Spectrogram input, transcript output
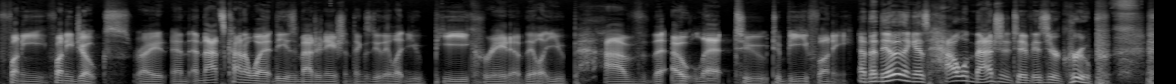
funny funny jokes, right? And and that's kind of what these imagination things do. They let you be creative. They let you have the outlet to to be funny. And then the other thing is, how imaginative is your group?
